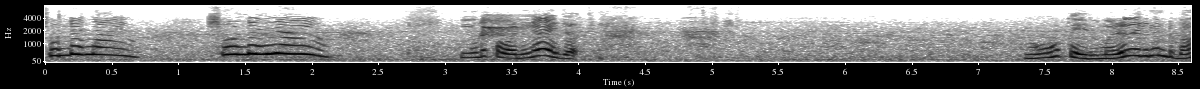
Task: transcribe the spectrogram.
ചുണ്ടനായോ ചുണ്ടനായോ നമ്മുടെ കൊന്ന ഇത്. യോ പെരുമഴ വരുന്നുണ്ട് ബാ.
